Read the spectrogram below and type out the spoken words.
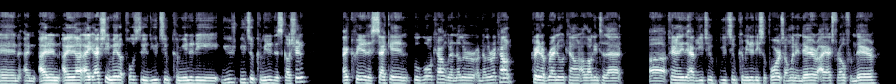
and and I didn't. I I actually made a post to YouTube community YouTube community discussion. I created a second Google account with another another account. Created a brand new account. I log into that. Uh, apparently they have YouTube YouTube community support, so I went in there. I asked for help from there.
